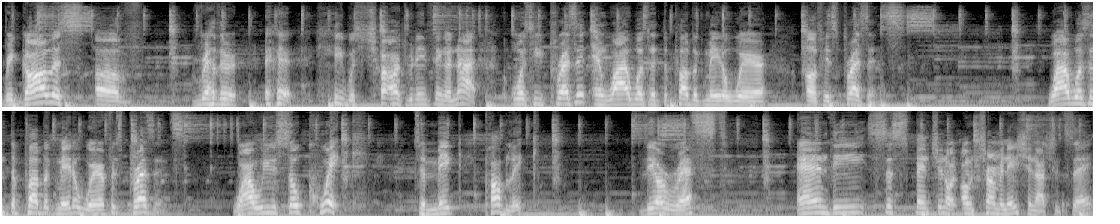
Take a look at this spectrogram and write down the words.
regardless of whether he was charged with anything or not. Was he present and why wasn't the public made aware of his presence? Why wasn't the public made aware of his presence? Why were you so quick to make public the arrest and the suspension or, or termination, I should say,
